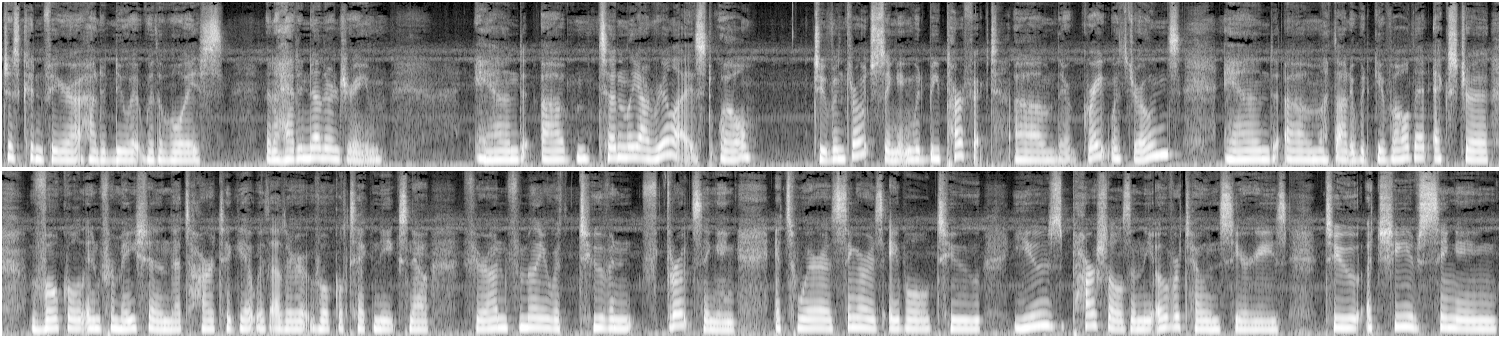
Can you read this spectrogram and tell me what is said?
just couldn't figure out how to do it with a voice. Then I had another dream, and um, suddenly I realized, well, Tuvan throat singing would be perfect. Um, they're great with drones, and um, I thought it would give all that extra vocal information that's hard to get with other vocal techniques. Now, if you're unfamiliar with Tuvan throat singing, it's where a singer is able to use partials in the overtone series to achieve singing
